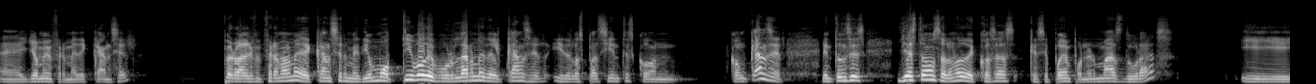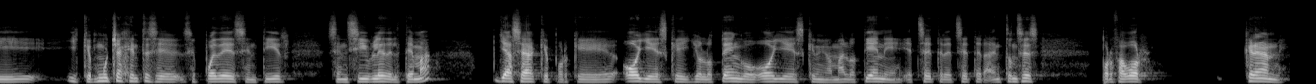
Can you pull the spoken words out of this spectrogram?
Eh, yo me enfermé de cáncer, pero al enfermarme de cáncer me dio motivo de burlarme del cáncer y de los pacientes con, con cáncer. Entonces, ya estamos hablando de cosas que se pueden poner más duras y, y que mucha gente se, se puede sentir sensible del tema, ya sea que porque, oye, es que yo lo tengo, oye, es que mi mamá lo tiene, etcétera, etcétera. Entonces, por favor, créanme,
